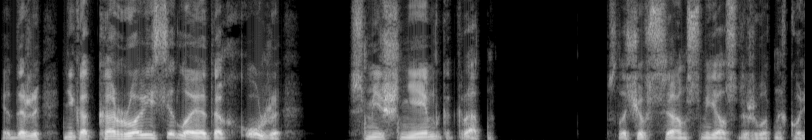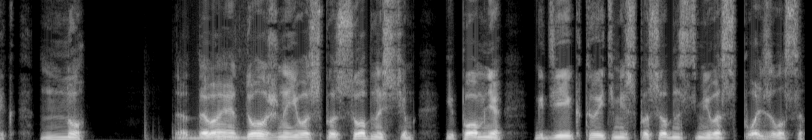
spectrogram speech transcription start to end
Это даже не как коровье седло, это хуже, смешнее многократно. Слащев сам смеялся до животных колик. Но, отдавая должное его способностям и помня где и кто этими способностями воспользовался.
